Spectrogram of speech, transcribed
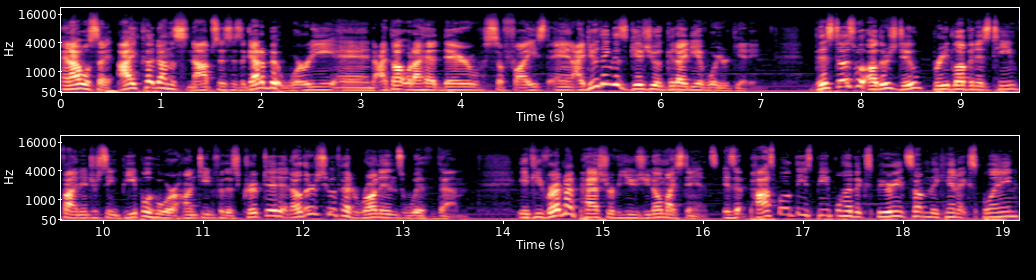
And I will say, I cut down the synopsis as it got a bit wordy, and I thought what I had there sufficed. And I do think this gives you a good idea of what you're getting. This does what others do. Breedlove and his team find interesting people who are hunting for this cryptid, and others who have had run ins with them. If you've read my past reviews, you know my stance. Is it possible that these people have experienced something they can't explain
